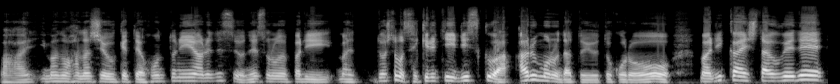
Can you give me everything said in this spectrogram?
まあ、今の話を受けて、本当にあれですよね。そのやっぱり、まあ、どうしてもセキュリティリスクはあるものだというところを、まあ、理解した上で、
